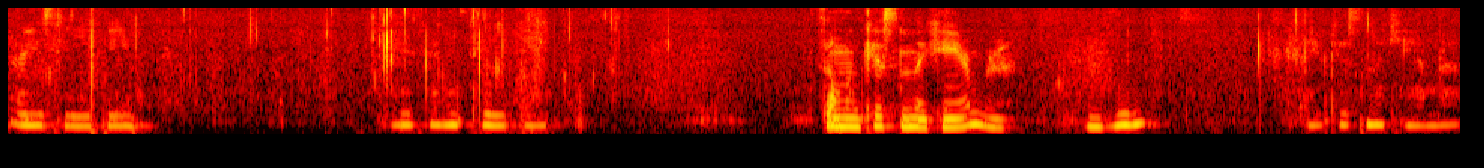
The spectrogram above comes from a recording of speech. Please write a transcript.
Are you sleepy? Are you getting sleepy? Someone kissing the camera. Mm-hmm. Are you kissing the camera?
